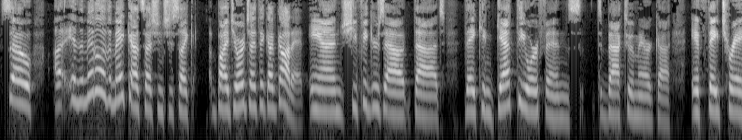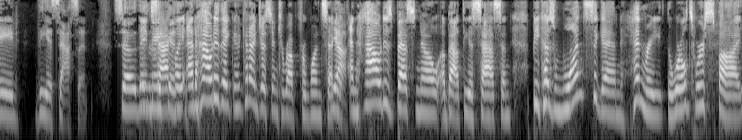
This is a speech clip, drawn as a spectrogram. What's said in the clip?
So, uh, in the middle of the makeout session, she's like, by George, I think I've got it. And she figures out that they can get the orphans to back to America if they trade the assassin. So they exactly. An- and how do they? Can I just interrupt for one second? Yeah. And how does Bess know about the assassin? Because once again, Henry, the world's worst spy,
